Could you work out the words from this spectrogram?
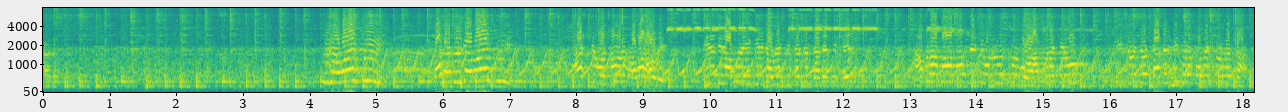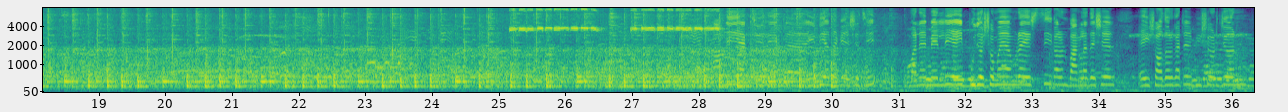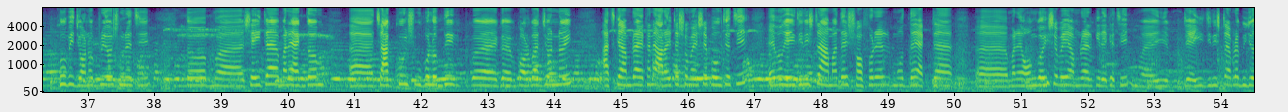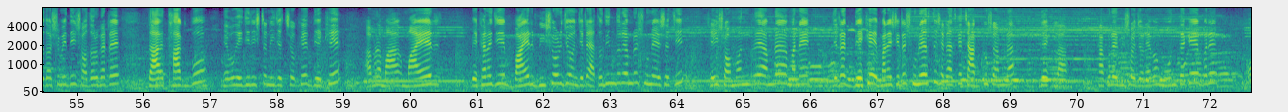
Hello Durga Maiti বলো আবার হবে। ধীরে ধীরে আপনারা এগিয়ে যাবেন বিসর্জন ঘাটের দিকে। আমরা মা বোনদেরকে অনুরোধ করব, আপনারা কেউ বিসর্জন ঘাটের ভিতরে প্রবেশ করবেন না। মানে মেনলি এই পুজোর সময় আমরা এসেছি, কারণ বাংলাদেশের এই সদরঘাটের বিসর্জন খুবই জনপ্রিয় শুনেছি। তো সেইটা মানে একদম চাক্ষুষ উপলব্ধি করবার জন্যই আজকে আমরা এখানে আড়াইটার সময় এসে পৌঁছেছি এবং এই জিনিসটা আমাদের সফরের মধ্যে একটা মানে অঙ্গ হিসেবেই আমরা আর কি রেখেছি। যে এই জিনিসটা আমরা বিজয় দশমীর দিন সদরঘাটে থাকব এবং এই জিনিসটা নিজের চোখে দেখে আমরা মা, মায়ের এখানে যে মায়ের বিসর্জন যেটা এতদিন ধরে আমরা শুনে এসেছি, সেই সম্বন্ধে আমরা মানে যেটা দেখে মানে সেটা শুনে এসেছি, সেটা আজকে চাক্ষুষ আমরা দেখলাম। ঠাকুরের বিসর্জন এবং মন থেকে মানে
